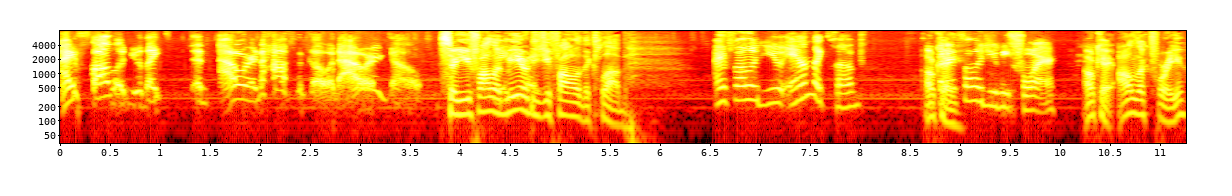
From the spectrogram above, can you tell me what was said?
I followed you like an hour and a half ago, an hour ago. So you followed me, or did you follow the club? I followed you and the club, Okay. but I followed you before. okay, I'll look for you.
